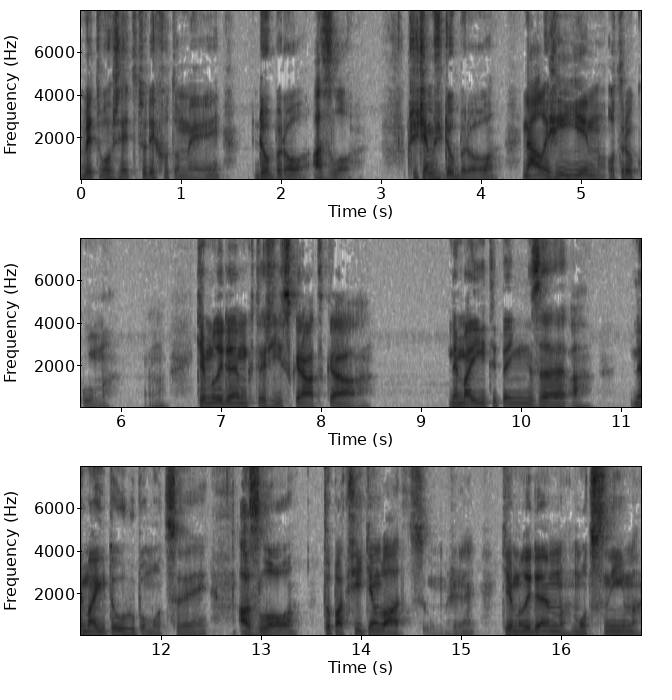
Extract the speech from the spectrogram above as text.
vytvořit tu dichotomii dobro a zlo. Přičemž dobro náleží jim, otrokům. Těm lidem, kteří zkrátka nemají ty peníze a nemají touhu pomoci. A zlo, to patří těm vládcům, že? Těm lidem mocným,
